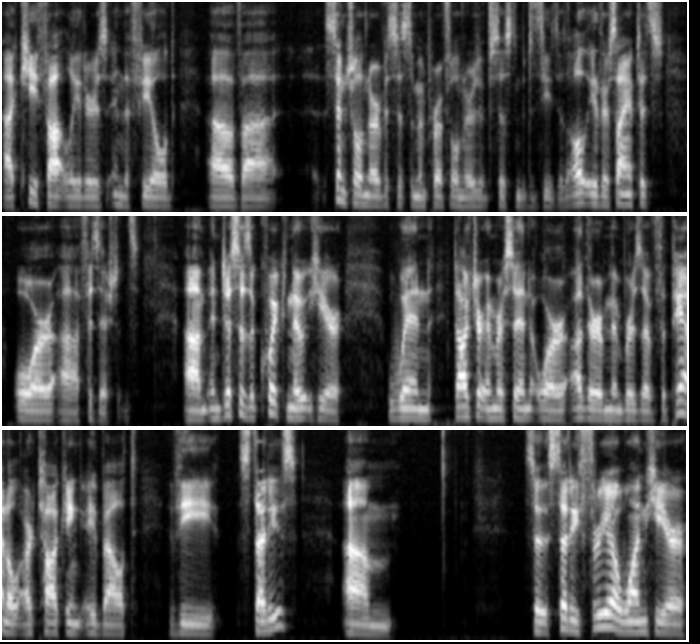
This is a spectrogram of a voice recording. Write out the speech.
uh, key thought leaders in the field of uh, central nervous system and peripheral nervous system diseases, all either scientists or uh, physicians. Um, and just as a quick note here, when Dr. Emerson or other members of the panel are talking about the studies, um, so study 301 here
